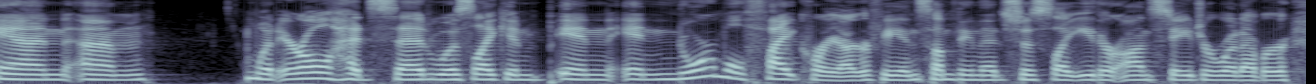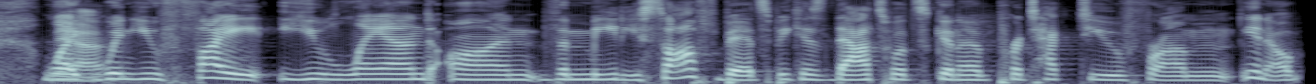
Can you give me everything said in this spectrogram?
and um what Errol had said was like in in in normal fight choreography and something that's just like either on stage or whatever like Yeah. when you fight you land on the meaty soft bits because that's what's going to protect you from you know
